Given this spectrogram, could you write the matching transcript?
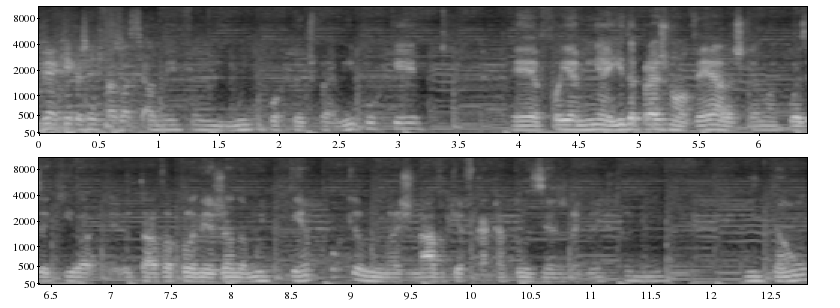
Vem aqui que a gente faz uma selfie. também foi muito importante para mim porque é, foi a minha ida para as novelas, que era uma coisa que eu estava planejando há muito tempo, porque eu não imaginava que ia ficar 14 anos na grande família. Então,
